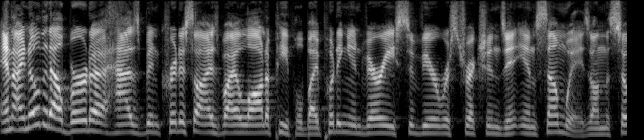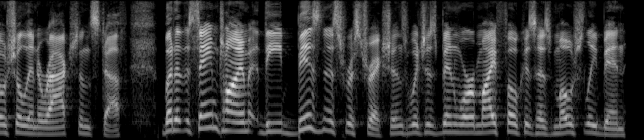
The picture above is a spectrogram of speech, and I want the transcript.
And I know that Alberta has been criticized by a lot of people by putting in very severe restrictions in, in some ways on the social interaction stuff, but at the same time, the business restrictions, which has been where my focus has mostly been,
